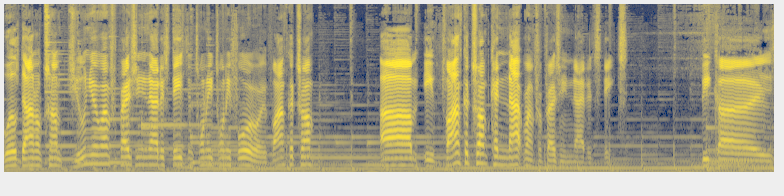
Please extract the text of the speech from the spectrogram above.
Will Donald Trump Jr. run for president of the United States in 2024 or Ivanka Trump? Um, Ivanka Trump cannot run for president of the United States because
